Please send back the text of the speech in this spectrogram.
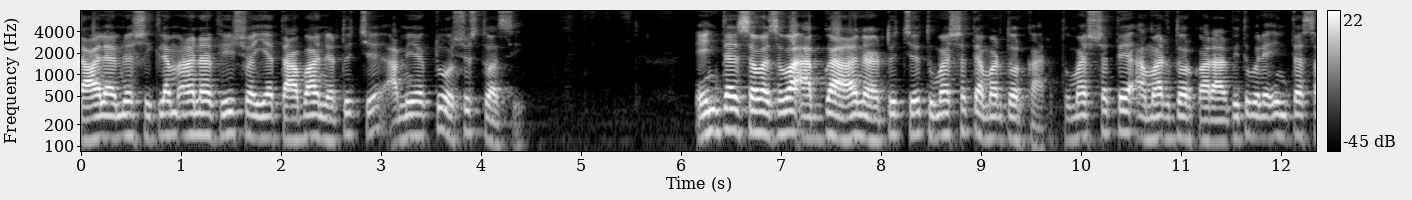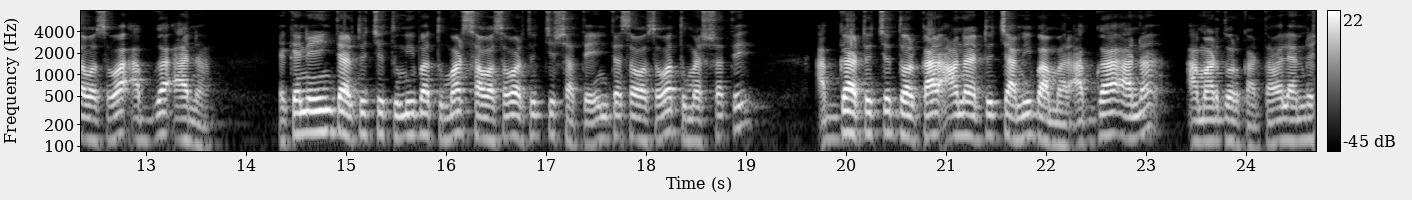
তাহলে আমরা শিখলাম আনা ফি সোয়াইয়া তাবান অর্থ হচ্ছে আমি একটু অসুস্থ আছি। ইনতা সবা সবা আবগা অর্থ হচ্ছে তোমার সাথে আমার দরকার। তোমার সাথে আমার দরকার, আরবিতে বলে ইনতা সবা সবা আবগা আনা এখানে ইনতা অর্থ হচ্ছে তুমি বা তোমার সাওয়া সাওয়া অর্থ হচ্ছে সাথে। ইনতা সাওয়া সাওয়া তোমার সাথে আবগা অর্থ হচ্ছে দরকার আনা অর্থ হচ্ছে আমি বা আমার। আবগা আনা আমার দরকার। তাহলে আমরা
